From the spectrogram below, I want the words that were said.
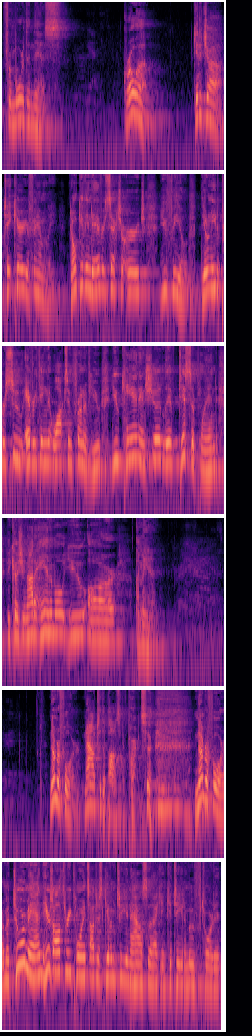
for more than this. Grow up, get a job, take care of your family. Don't give in to every sexual urge you feel. You don't need to pursue everything that walks in front of you. You can and should live disciplined because you're not an animal, you are a man. Number four, now to the positive parts. Number four, a mature man, here's all three points. I'll just give them to you now so that I can continue to move toward it.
